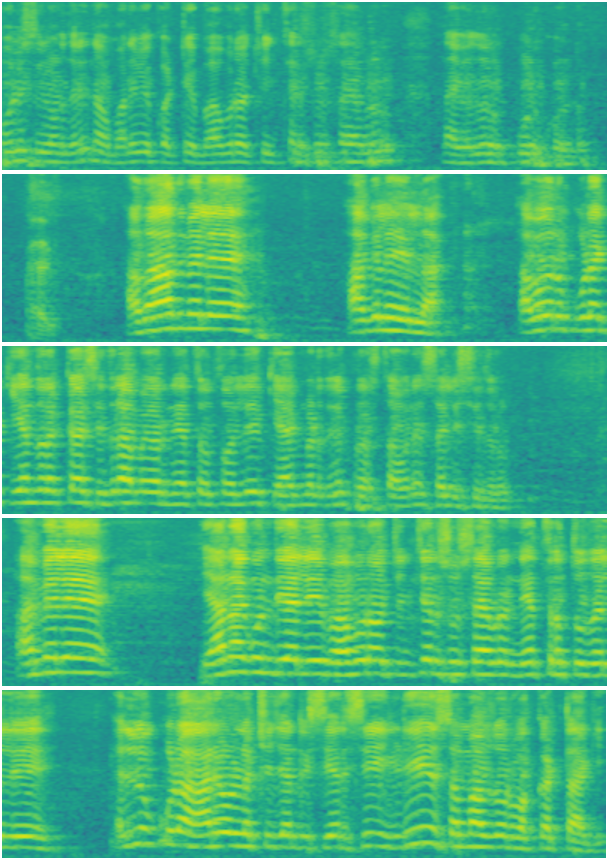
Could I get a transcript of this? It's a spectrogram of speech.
ಪೊಲೀಸ್ ಗೌಣದಲ್ಲಿ ನಾವು ಮನವಿ ಕೊಟ್ಟು ಬಾಬುರಾವ್ ಚಿಂಚನ ಸಾಹೇಬರು ನಾವೆಲ್ಲರೂ ಕೂಡಿಕೊಂಡು ಅದಾದಮೇಲೆ ಆಗಲೇ ಇಲ್ಲ. ಅವರು ಕೂಡ ಕೇಂದ್ರಕ್ಕೆ ಸಿದ್ದರಾಮಯ್ಯ ಅವರ ನೇತೃತ್ವದಲ್ಲಿ ಕ್ಯಾಬಿನೆಟ್ದಲ್ಲಿ ಪ್ರಸ್ತಾವನೆ ಸಲ್ಲಿಸಿದರು. ಆಮೇಲೆ ಯಾನಗುಂದಿಯಲ್ಲಿ ಬಾಬುರಾವ್ ಚಿಂಚನ ಸಾಹೇಬರ ನೇತೃತ್ವದಲ್ಲಿ ಎಲ್ಲೂ ಕೂಡ ಆರೇಳು ಲಕ್ಷ ಜನರಿಗೆ ಸೇರಿಸಿ ಇಡೀ ಸಮಾಜದವರು ಒಕ್ಕಟ್ಟಾಗಿ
